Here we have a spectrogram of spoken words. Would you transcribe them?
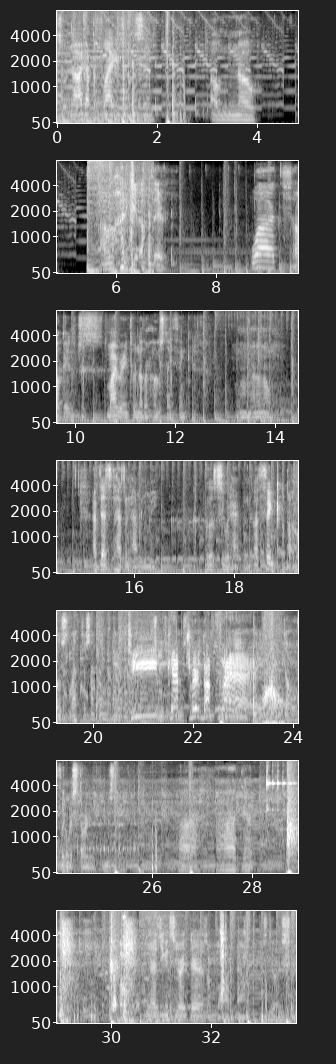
So now I got the flag, as you can see. Oh no. I don't know how to get up there. What? Okay, just migrating to another host, I think. Mm, I don't know. That hasn't happened to me. Let's see what happens. I think the host left or something, and Team captured the flag. Yeah, the whole thing restarted, restarted. Uh, ah, damn it. Yeah, as you can see right there, there's a bot now. Still his shirt.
